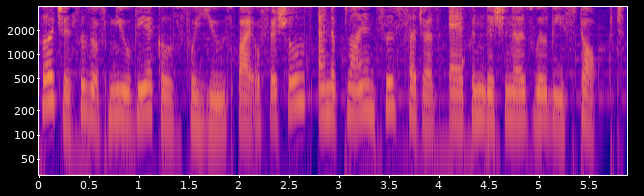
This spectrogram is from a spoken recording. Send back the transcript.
Purchases of new vehicles for use by officials and appliances such as air conditioners will be stopped.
